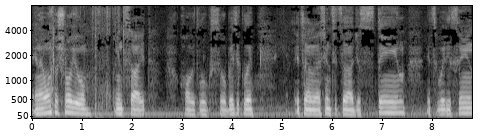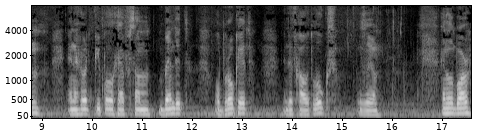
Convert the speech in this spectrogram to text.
And I want to show you inside how it looks. So basically it's a since it's a just stain it's very thin and I heard people have some bend it or broke it. And that's how it looks. The handlebar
